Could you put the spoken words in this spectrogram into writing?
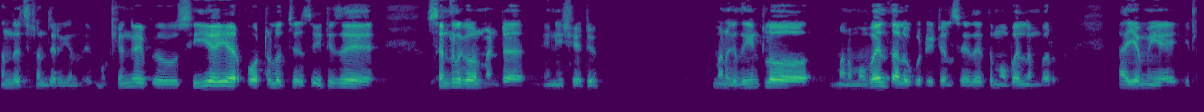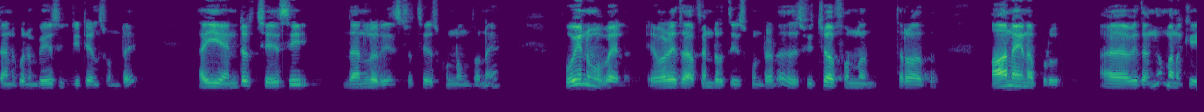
అందించడం జరిగింది. ముఖ్యంగా ఇప్పుడు సిఐఆర్ పోర్టల్ వచ్చేసి it is a central government initiative. మనకు దీంట్లో మన మొబైల్ తాలూకు డీటెయిల్స్ ఏదైతే మొబైల్ నెంబర్ ఐఎంఈఐ ఇట్లాంటి కొన్ని బేసిక్ డీటెయిల్స్ ఉంటాయి అవి ఎంటర్ చేసి దానిలో రిజిస్టర్ చేసుకున్నంతోనే పోయిన మొబైల్ ఎవరైతే అఫెండర్ తీసుకుంటాడో అది స్విచ్ ఆఫ్ ఉన్న తర్వాత ఆన్ అయినప్పుడు ఆ విధంగా మనకి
